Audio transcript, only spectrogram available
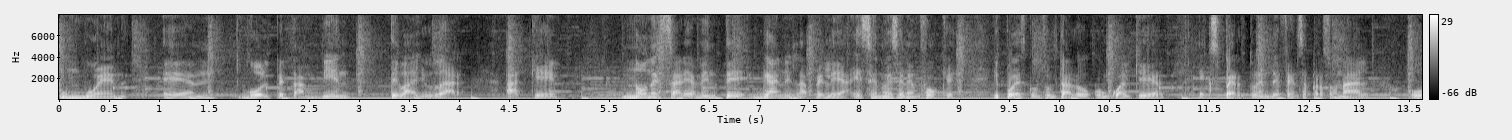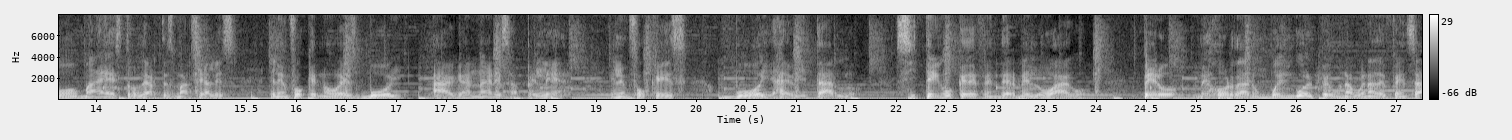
un buen em, golpe también te va a ayudar a que no necesariamente ganes la pelea, ese no es el enfoque. Y puedes consultarlo con cualquier experto en defensa personal o maestro de artes marciales el enfoque no es voy a ganar esa pelea. El enfoque es voy a evitarlo. Si tengo que defenderme, lo hago. Pero mejor dar un buen golpe, una buena defensa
